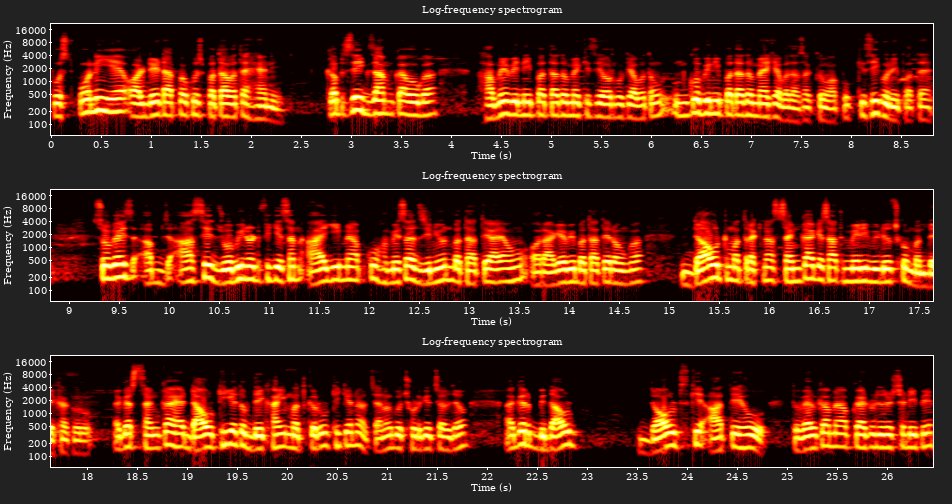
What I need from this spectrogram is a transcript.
पोस्टपोन ही है और डेट आपका कुछ पता वता है नहीं। कब से एग्ज़ाम का होगा, हमें भी नहीं पता तो मैं किसी और को क्या बताऊँ? उनको भी नहीं पता तो मैं क्या बता सकता हूँ आपको? किसी को नहीं पता है। सो so गाइज़ अब आज से जो भी नोटिफिकेशन आएगी, मैं आपको हमेशा जीन्यून बताते आया हूँ और आगे भी बताते रहूँगा। डाउट मत रखना, शंका के साथ मेरी वीडियोज़ को मत देखा करो। अगर शंका है डाउट ही है तो देखा ही मत करो, ठीक है ना? चैनल को छोड़ के चल जाओ। अगर विदाउट डाउट्स के आते हो तो वेलकम है आपका टू स्टडी पे।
